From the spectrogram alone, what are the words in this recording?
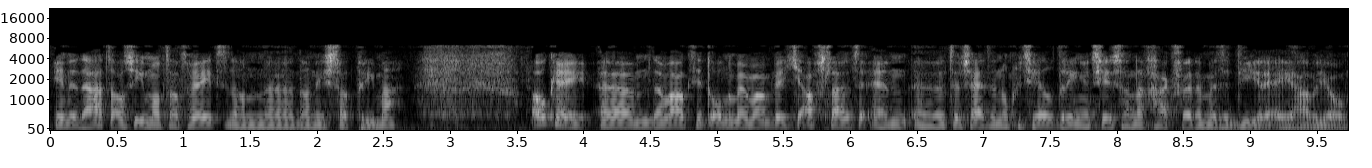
inderdaad, als iemand dat weet, dan, dan is dat prima. Oké, okay, um, dan wou ik dit onderwerp maar een beetje afsluiten en tenzij er nog iets heel dringends is, dan ga ik verder met de dieren-EHBO.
